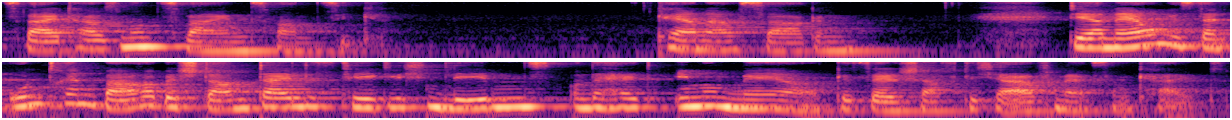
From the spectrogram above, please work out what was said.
2022. Kernaussagen die Ernährung ist ein untrennbarer Bestandteil des täglichen Lebens und erhält immer mehr gesellschaftliche Aufmerksamkeit.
